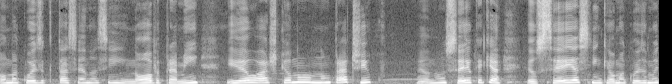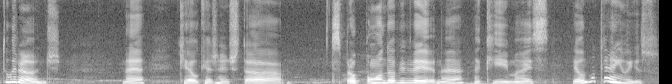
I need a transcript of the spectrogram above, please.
uma coisa que está sendo assim nova para mim e eu acho que eu não, não pratico. Eu não sei o que, que, é. Eu sei assim que é uma coisa muito grande, né? Que é o que a gente está se propondo a viver, né? Aqui, mas eu não tenho isso.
